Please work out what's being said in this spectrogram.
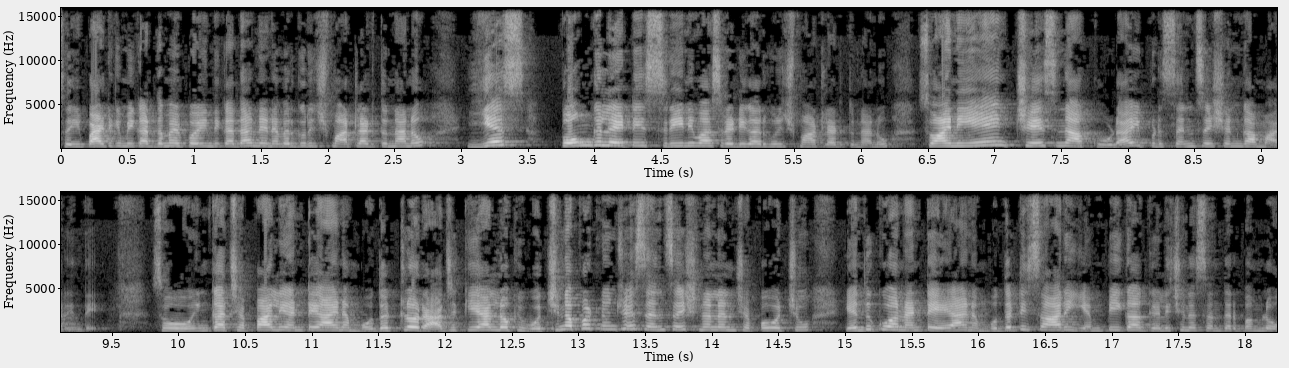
సో ఈ పాటికి మీకు అర్థమైపోయింది కదా నేను ఎవరి గురించి మాట్లాడుతున్నాను? ఎస్ పొంగులేటి శ్రీనివాస్ రెడ్డి గారి గురించి మాట్లాడుతున్నాను. సో ఆయన ఏం చేసినా కూడా ఇప్పుడు సెన్సేషన్గా మారింది. సో ఇంకా చెప్పాలి అంటే ఆయన మొదట్లో రాజకీయాల్లోకి వచ్చినప్పటి నుంచే సెన్సేషనల్ అని చెప్పవచ్చు. ఎందుకు అని అంటే ఆయన మొదటిసారి ఎంపీగా గెలిచిన సందర్భంలో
